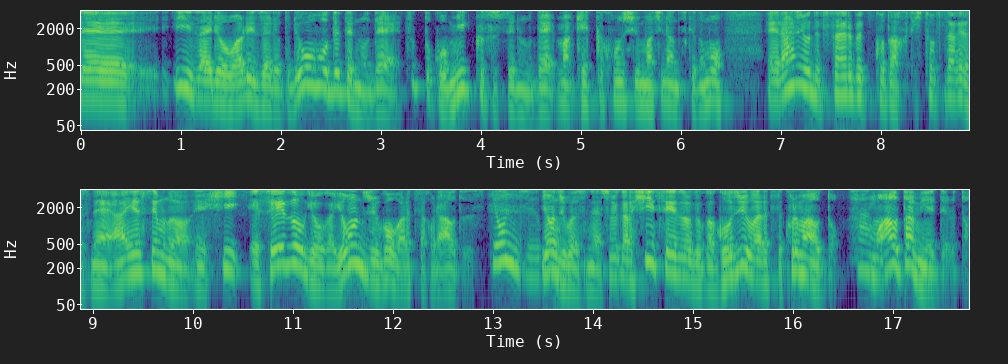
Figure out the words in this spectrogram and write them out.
で、いい材料、悪い材料と両方出てるので、ちょっとこうミックスしてるので、まあ結果今週待ちなんですけども、えーラジオで伝えるべきことは一つだけですね、ISM の、えー非、えー製造業が45割れてた、これアウトです。45 45ですね。それから非製造業が50割れてて、これもアウト。はいもうアウトは見えてると。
